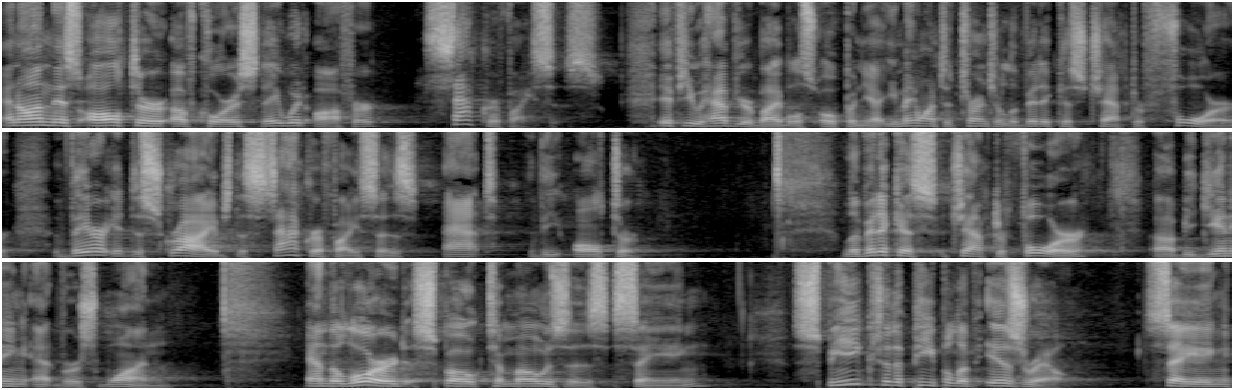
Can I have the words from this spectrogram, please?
And on this altar, of course, they would offer sacrifices. If you have your Bibles open yet, you may want to turn to Leviticus chapter 4. There it describes the sacrifices at the altar. Leviticus chapter 4, uh, beginning at verse 1. And the Lord spoke to Moses, saying, Speak to the people of Israel, saying,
